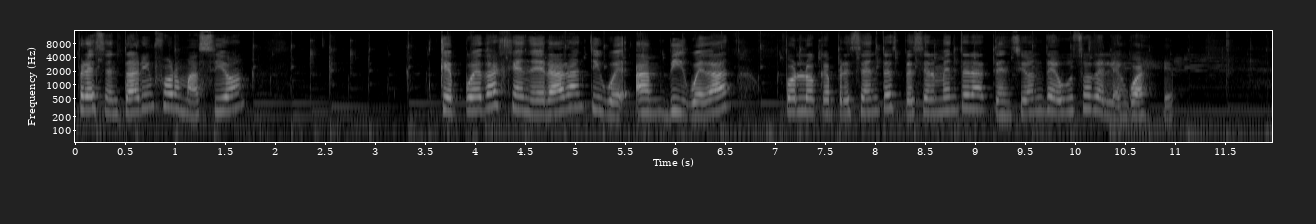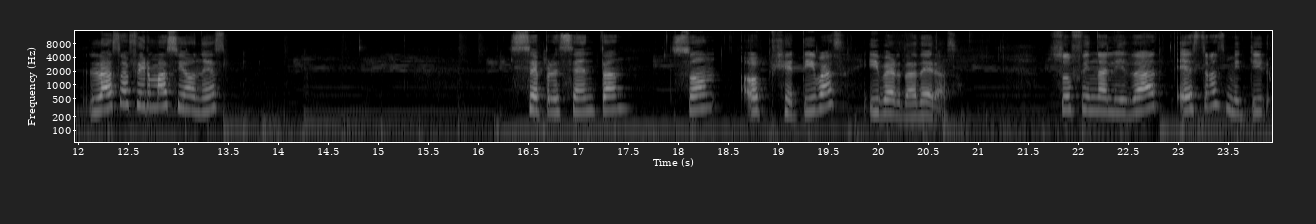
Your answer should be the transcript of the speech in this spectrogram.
presentar información que pueda generar ambigüedad, por lo que presenta especialmente la atención de uso del lenguaje. Las afirmaciones se presentan son objetivas y verdaderas. Su finalidad es transmitir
